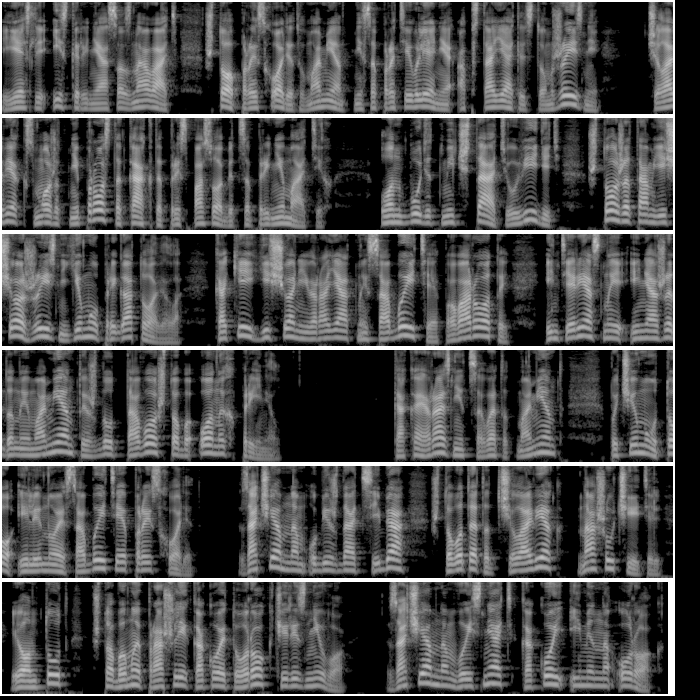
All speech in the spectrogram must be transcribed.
Если искренне осознавать, что происходит в момент несопротивления обстоятельствам жизни, человек сможет не просто как-то приспособиться принимать их, он будет мечтать увидеть, что же там еще жизнь ему приготовила – Какие еще невероятные события, повороты, интересные и неожиданные моменты ждут того, чтобы он их принял? Какая разница в этот момент, почему то или иное событие происходит? Зачем нам убеждать себя, что вот этот человек – наш учитель, и он тут, чтобы мы прошли какой-то урок через него? Зачем нам выяснять, какой именно урок?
